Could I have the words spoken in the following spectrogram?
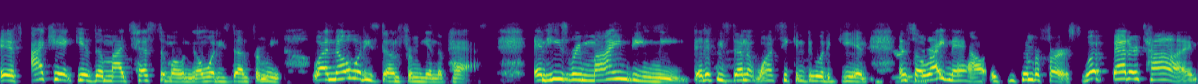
if I can't give them my testimony on what he's done for me? Well, I know what he's done for me in the past. And he's reminding me that if he's done it once, he can do it again. And so right now it's December 1st. What better time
